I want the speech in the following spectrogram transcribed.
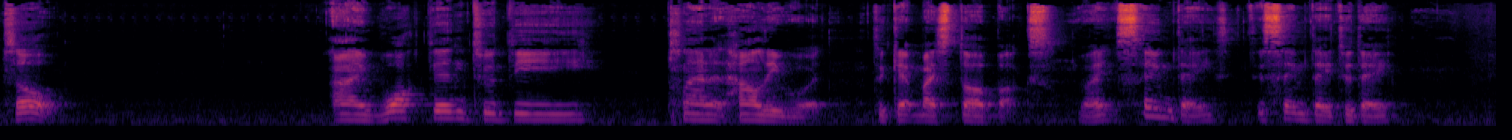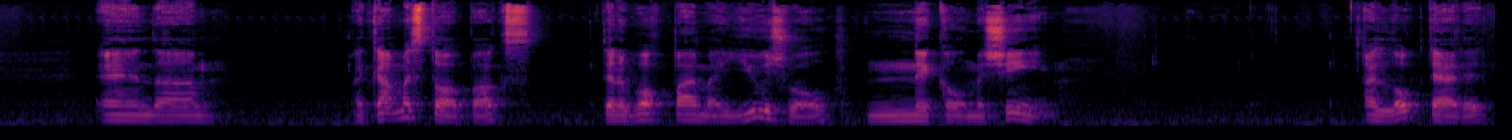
So, I walked into the Planet Hollywood to get my Starbucks, right? Same day, the same day today. And um, I got my Starbucks. Then I walked by my usual nickel machine. I looked at it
